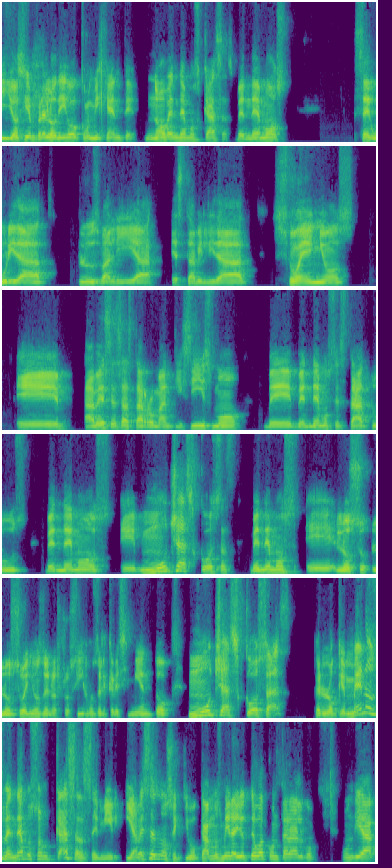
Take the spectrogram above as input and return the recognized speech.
Y yo siempre lo digo con mi gente, no vendemos casas, vendemos seguridad, plusvalía, estabilidad, sueños, eh, a veces hasta romanticismo, vendemos estatus, vendemos eh, muchas cosas, vendemos eh, los, los sueños de nuestros hijos, el crecimiento, muchas cosas, pero lo que menos vendemos son casas, Emir, y a veces nos equivocamos. Mira, yo te voy a contar algo. Un día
